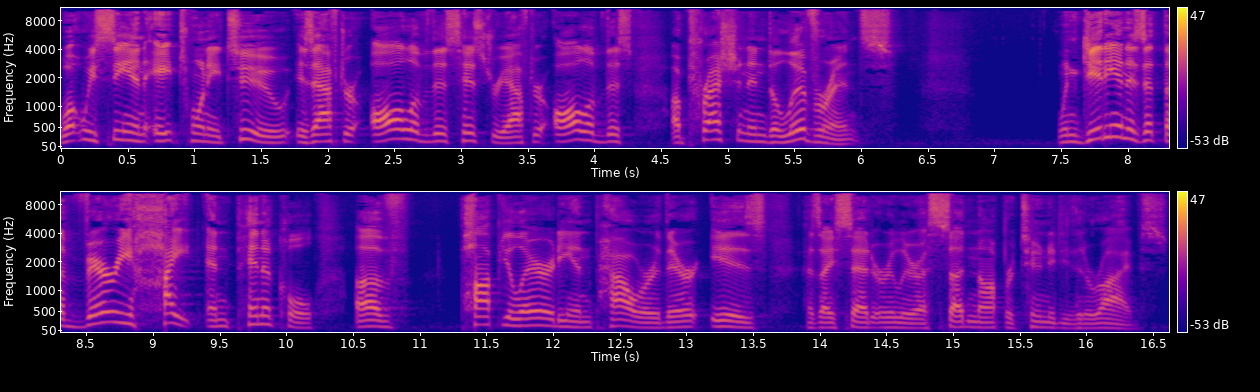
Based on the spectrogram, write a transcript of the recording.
What we see in 822 is after all of this history, after all of this oppression and deliverance, when Gideon is at the very height and pinnacle of popularity and power, there is, as I said earlier, a sudden opportunity that arrives.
